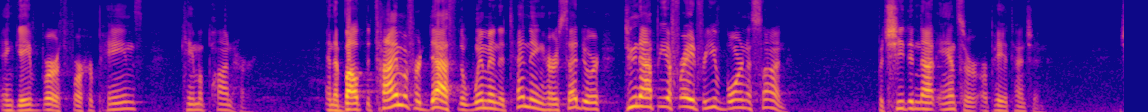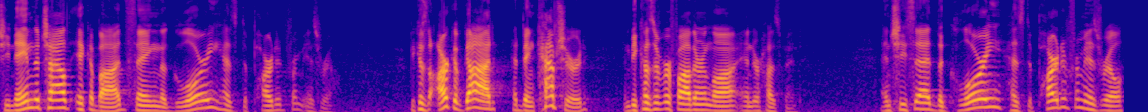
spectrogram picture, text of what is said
and gave birth, for her pains came upon her. And about the time of her death, the women attending her said to her, Do not be afraid, for you've borne a son. But she did not answer or pay attention. She named the child Ichabod, saying, The glory has departed from Israel. Because the ark of God had been captured, and because of her father in law and her husband. And she said, The glory has departed from Israel,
